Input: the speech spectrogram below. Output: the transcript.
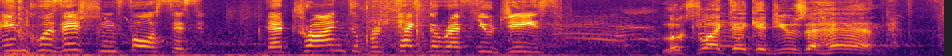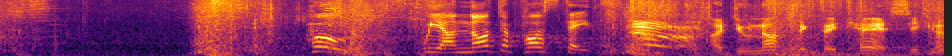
Inquisition forces, They're trying to protect the refugees. Looks like they could use a hand. Hold. We are not apostates. I do not think they care, Seeker.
